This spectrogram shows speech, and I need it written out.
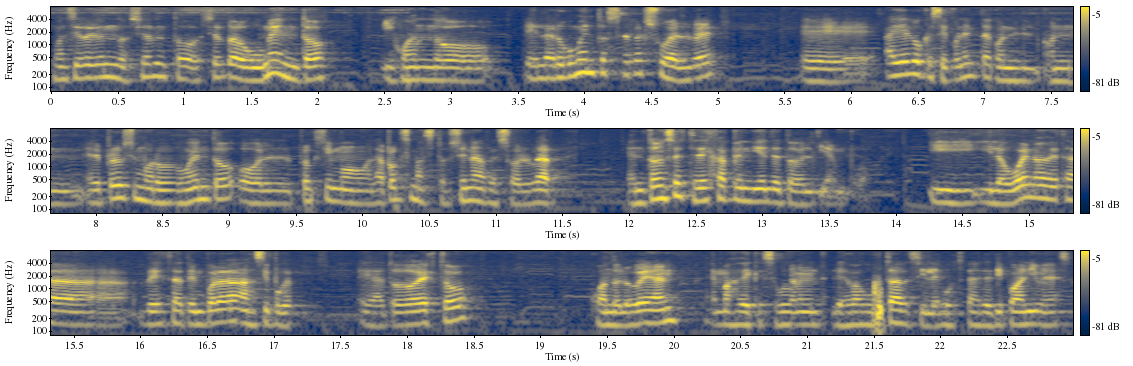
van siguiendo cierto, cierto argumento y cuando el argumento se resuelve, eh, hay algo que se conecta con el, con el próximo argumento o el próximo, la próxima situación a resolver. Entonces te deja pendiente todo el tiempo. Y, lo bueno de esta, de esta temporada, así porque eh, a todo esto, cuando lo vean, además de que seguramente les va a gustar si les gustan este tipo de animes,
